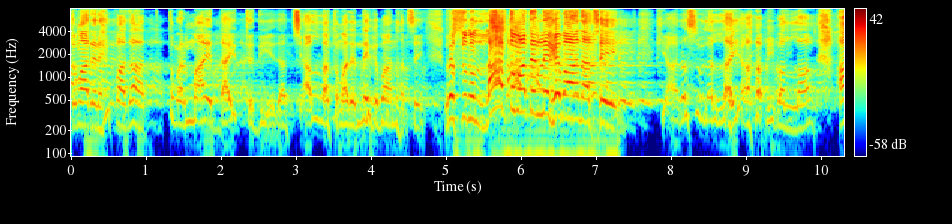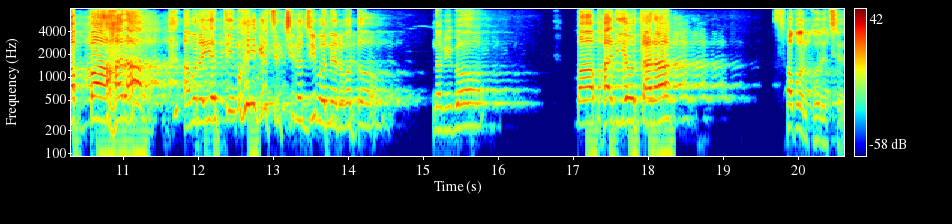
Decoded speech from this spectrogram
তোমাদের হেফাজত তোমার মায়ের দায়িত্ব দিয়ে যাচ্ছে। আল্লাহ তোমাদের নেগবান আছে। রসুল্লাহ তোমাদের নেগবান আছে। হারা, আমরা হয়ে গেছে চিরজীবনের মতো। নবী গো, বাপ হারিয়েও তারা সবর করেছেন।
